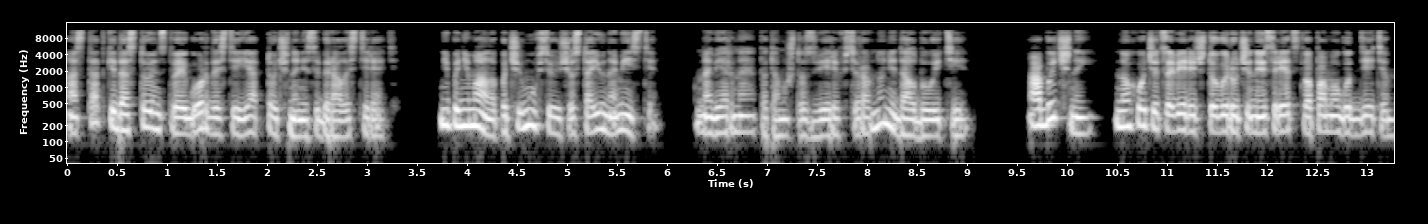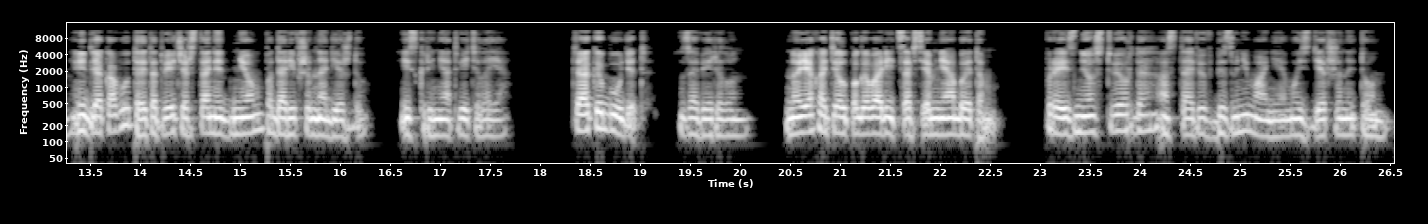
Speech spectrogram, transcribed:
Остатки достоинства и гордости я точно не собиралась терять. Не понимала, почему все еще стою на месте. Наверное, потому что Зверев все равно не дал бы уйти. Обычный, но хочется верить, что вырученные средства помогут детям, и для кого-то этот вечер станет днем, подарившим надежду. Искренне ответила я. Так и будет, заверил он. Но я хотел поговорить совсем не об этом, произнес твердо, оставив без внимания мой сдержанный тон.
